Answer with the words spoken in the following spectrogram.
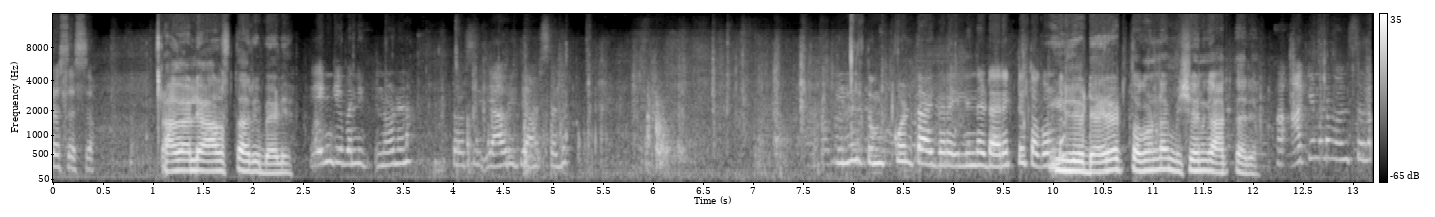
ಪ್ರೊಸೆಸ್ ಅದಲ್ಲಿ ಆರಿಸ್ತಾರೆ ಬೆಳೆ. ಹೆಂಗೆ ಬನ್ನಿ ನೋಡೋಣ. ತೋರಿಸಿ ಯಾವ ರೀತಿ ಆಡಿಸೋದು ಇಲ್ಲಿ ತುಂಬಿಕೊಳ್ತಾ ಇದ್ದಾರೆ ಇಲ್ಲಿಂದ ಡೈರೆಕ್ಟ್ ತಗೊಂಡು? ಇಲ್ಲಿ ಡೈರೆಕ್ಟ್ ತಗೊಂಡ ಮಿಷನ್ಗೆ ಹಾಕ್ತಾರೆ ಹಾ, ಹಾಕಿ ಮೇಡಮ್ ಒಂದ್ಸಲ.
